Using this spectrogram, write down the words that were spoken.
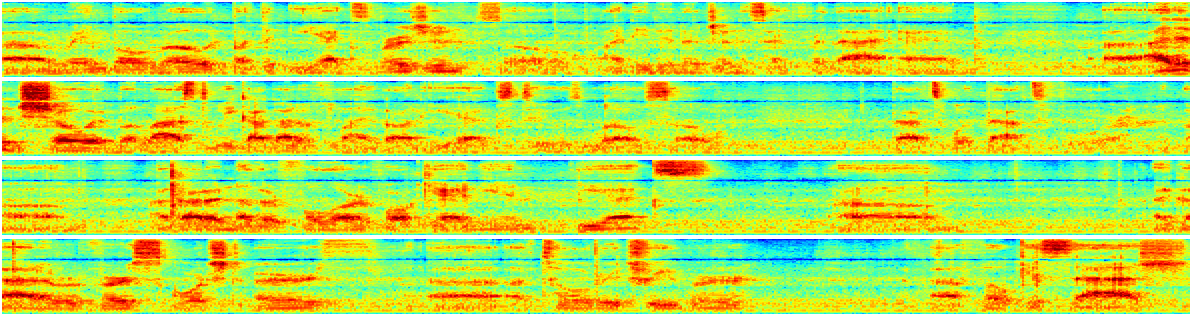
uh, Rainbow Road, but the EX version, so I needed a Genesect for that, and uh, I didn't show it, but last week I got a flag on EX too as well, so that's what that's for. Um, I got another Full Art Volcanion EX. Um, I got a Reverse Scorched Earth uh, a tool retriever, a focus sash,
